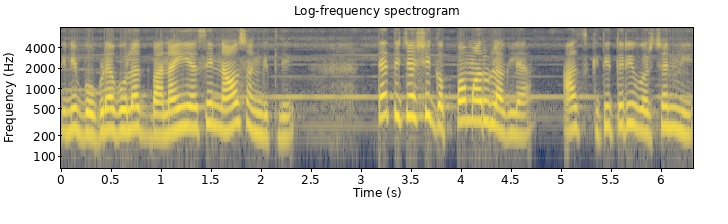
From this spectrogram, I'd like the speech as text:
तिने बोबड्या बोलात बानाई असे नाव सांगितले. त्या तिच्याशी गप्पा मारू लागल्या. आज कितीतरी वर्षांनी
